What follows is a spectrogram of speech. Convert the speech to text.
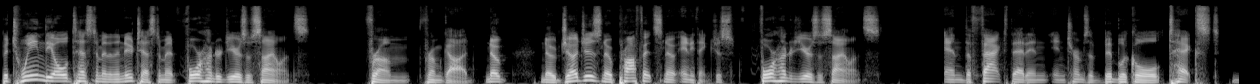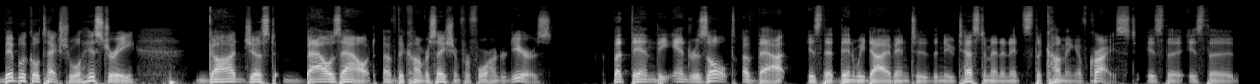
between the Old Testament and the New Testament, 400 years of silence from from God. No no judges, no prophets, no anything. Just 400 years of silence. And the fact that in, in terms of biblical text, biblical textual history, God just bows out of the conversation for 400 years. But then the end result of that is that then we dive into the New Testament and it's the coming of Christ is the is the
